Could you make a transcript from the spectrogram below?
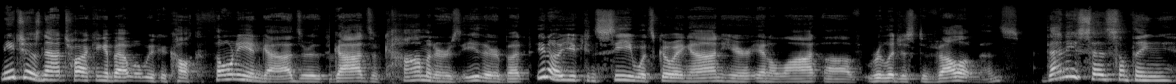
Nietzsche is not talking about what we could call Chthonian gods or gods of commoners either, but, you know, you can see what's going going on here in a lot of religious developments. Then he says something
